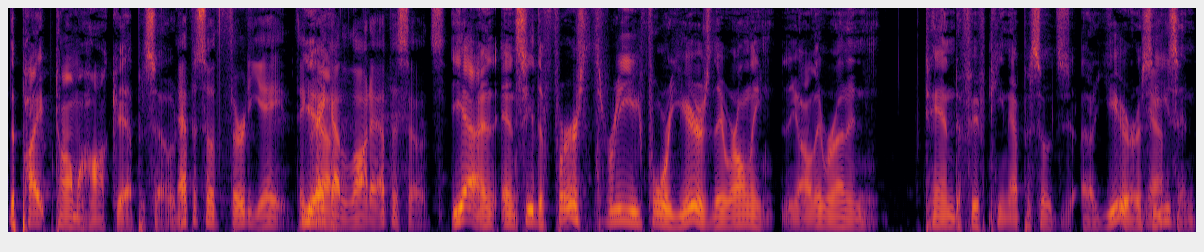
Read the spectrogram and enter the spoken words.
the pipe tomahawk episode. Episode 38. They Yeah. crank out a lot of episodes. Yeah, and, and see, the first three, four years, they were only, you know, they were running 10 to 15 episodes a year, a Yeah. season.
